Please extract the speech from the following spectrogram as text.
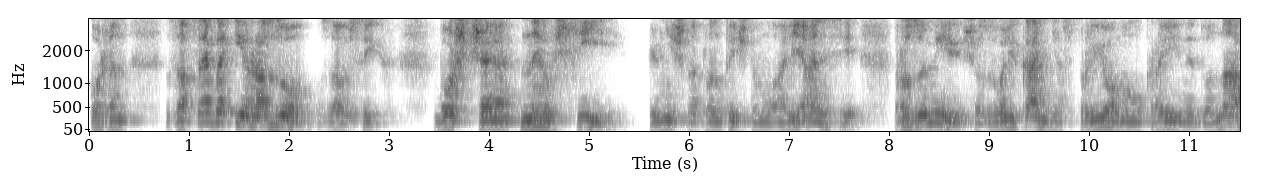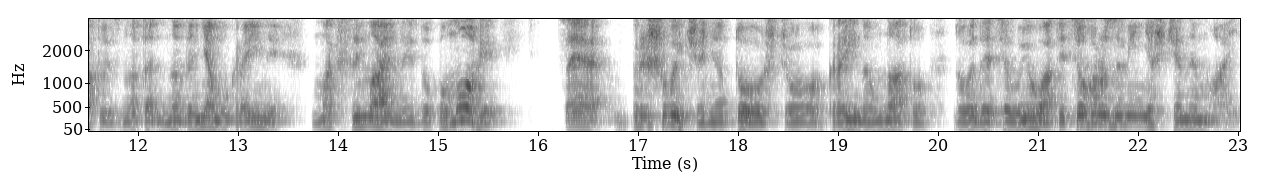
кожен за себе і разом за всіх. Бо ще не всі в Північно-Атлантичному альянсі розуміють, що зволікання з прийомом України до НАТО з наданням Україні максимальної допомоги це пришвидшення того, що країнам НАТО доведеться воювати. Цього розуміння ще немає.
